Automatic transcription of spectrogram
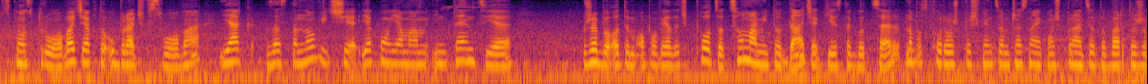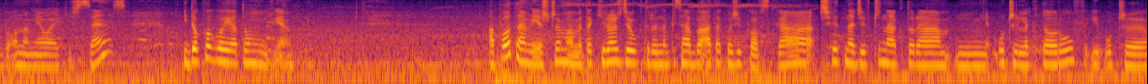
skonstruować, jak to ubrać w słowa, jak zastanowić się, jaką ja mam intencję, żeby o tym opowiadać, po co, co ma mi to dać, jaki jest tego cel, no bo skoro już poświęcam czas na jakąś pracę, to warto, żeby ona miała jakiś sens i do kogo ja to mówię. A potem jeszcze mamy taki rozdział, który napisała Beata Kozikowska, świetna dziewczyna, która mm, uczy lektorów i uczy,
